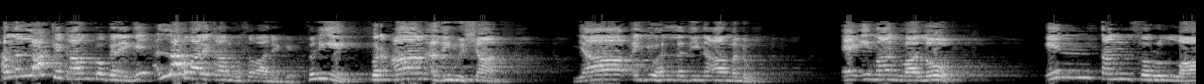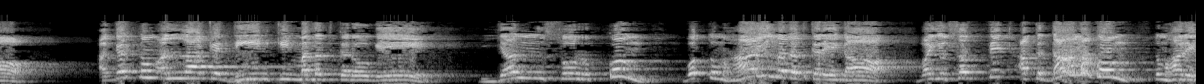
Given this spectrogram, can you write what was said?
ہم اللہ کے کام کو کریں گے، اللہ ہمارے کام کو سواریں گے۔ سنیے، قرآن عظیم الشان۔ یا ایو الذین آمنو، اے ایمان والو، ان تنصر اللہ اگر تم اللہ کے دین کی مدد کرو گے ینسر کم وہ تمہاری مدد کرے گا وہ یو تمہارے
